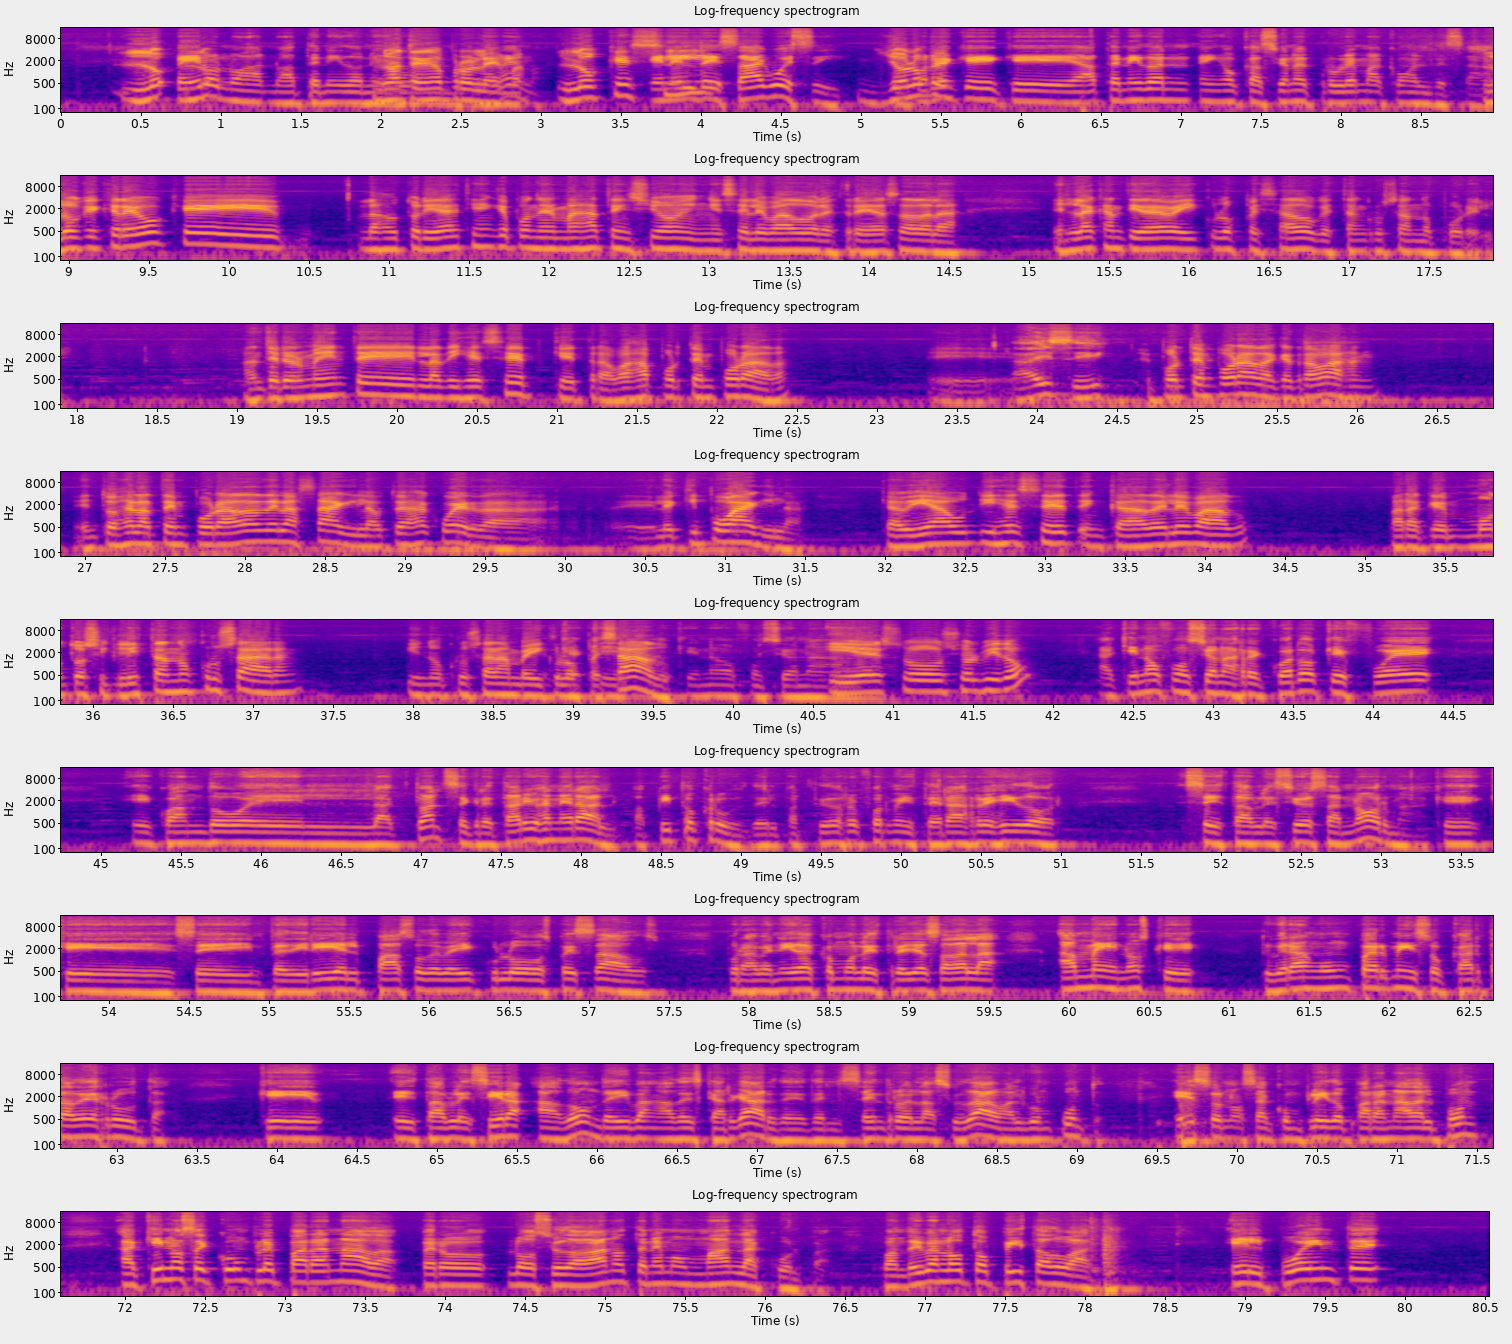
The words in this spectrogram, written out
pero no, ha, no, ha, tenido ningún no ha tenido problema. Lo que en el desagüe sí. Yo lo que, que, ha tenido en, en, ocasiones problemas con el desagüe. Lo que creo que las autoridades tienen que poner más atención en ese elevador de la Estrella Sadala es la cantidad de vehículos pesados que están cruzando por él. Anteriormente la DGCEP, que trabaja por temporada, eh, ahí sí, por temporada que trabajan. Entonces la temporada de las águilas, ustedes acuerdan, el equipo águila, que había un DGCET en cada elevado para que motociclistas no cruzaran y no cruzaran vehículos pesados. Aquí no funciona. ¿Y eso se olvidó? Aquí no funciona. Recuerdo que fue eh, cuando el actual secretario general, Papito Cruz, del Partido Reformista, era regidor, se estableció esa norma, que, que se impediría el paso de vehículos pesados por avenidas como la Estrella Sadala, a menos que tuvieran un permiso, carta de ruta, que estableciera a dónde iban a descargar desde el centro de la ciudad o algún punto. Eso no se ha cumplido para nada. El punto, aquí no se cumple para nada, pero los ciudadanos tenemos más la culpa. Cuando iba en la autopista Duarte, el puente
